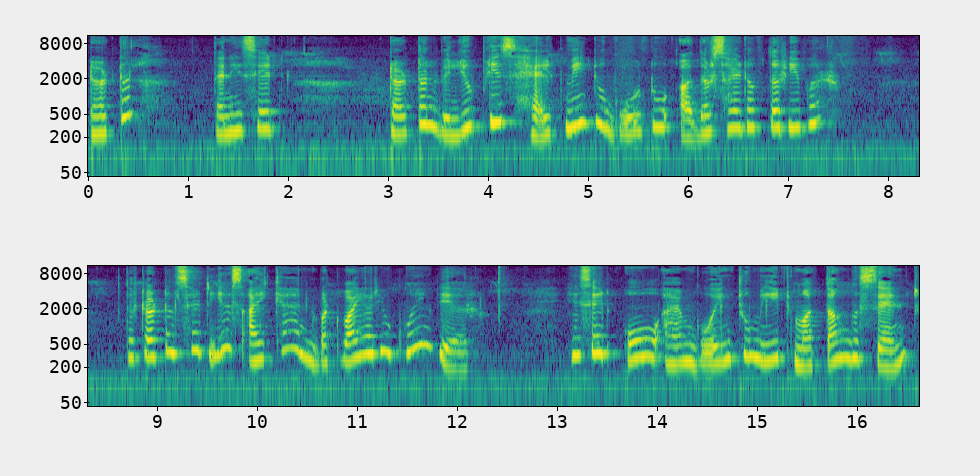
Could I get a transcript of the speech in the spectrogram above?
turtle? Then he said, Turtle, will you please help me to go to other side of the river? The turtle said, Yes, I can, but why are you going there? He said, Oh, I am going to meet Matang Saint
